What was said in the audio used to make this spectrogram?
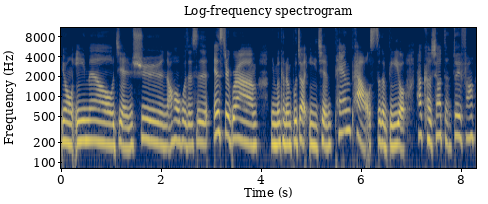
用 email、简讯，然后或者是 Instagram。你们可能不知道，以前 pen pals 这个笔友，他可是要等对方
